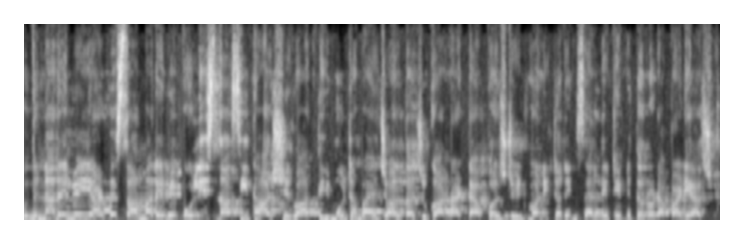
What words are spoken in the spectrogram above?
ઉધના રેલવે યાર્ડ વિસ્તારમાં રેલવે પોલીસના સીધા આશીર્વાદથી મોટા પાયે ચાલતા જુગારના અડ્ડા સ્ટ્રીટ મોનિટરિંગ સેલની ટીમે દરોડા પાડ્યા છે.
